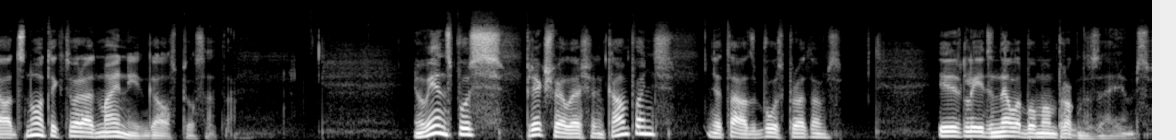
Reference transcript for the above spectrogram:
tādas notiktu, varētu mainīt galvaspilsētā. No vienas puses, priekšvēlēšana kampaņas, ja tādas būs, protams, ir līdz nelabumam prognozējams.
